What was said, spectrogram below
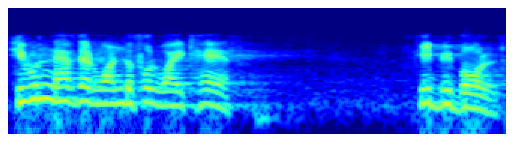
He wouldn't have that wonderful white hair. He'd be bald.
